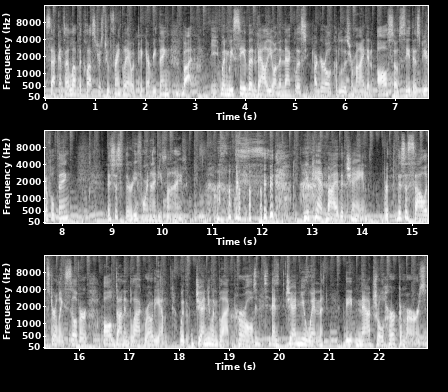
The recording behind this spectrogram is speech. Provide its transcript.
seconds. I love the clusters too. Frankly, I would pick everything. But when we see the value on the necklace, a girl could lose her mind. And also see this beautiful thing? This is $34.95. you can't buy the chain. For, this is solid sterling silver, all done in black rhodium with genuine black pearls and, and genuine, the natural Herkimers.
